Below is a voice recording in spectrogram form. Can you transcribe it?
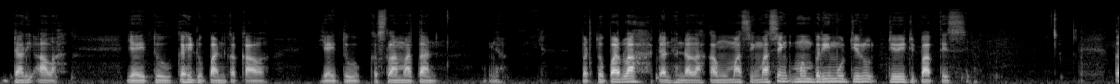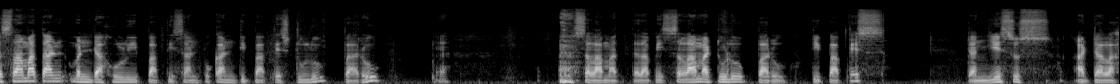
dari Allah, yaitu kehidupan kekal, yaitu keselamatan. Ya. Bertobatlah dan hendaklah kamu masing-masing memberimu diri, diri dibaptis. Keselamatan mendahului baptisan, bukan dibaptis dulu baru ya. selamat, tetapi selamat dulu baru dibaptis dan Yesus adalah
